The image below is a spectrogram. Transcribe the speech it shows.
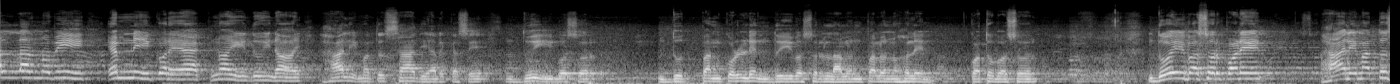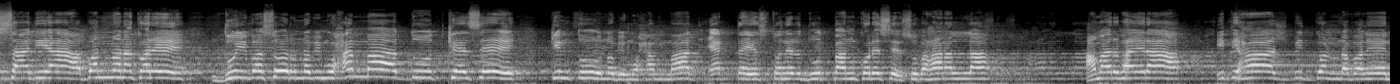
আল্লাহর নবী এমনি করে এক নয়, দুই নয়, হালিমাতু সাদিয়ার কাছে দুই বছর দুধ পান করলেন, দুই বছর লালন পালন হলেন। কত বছর? দুই বছর পরে হালিমাতু সাদিয়া বর্ণনা করে দুই বছর নবী মুহাম্মদ দুধ খেয়েছে, কিন্তু নবী মুহাম্মদ একটা স্তনের দুধ পান করেছে সুবাহান আল্লাহ আমার ভাইরা ইতিহাস বিদগণরা বলেন,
